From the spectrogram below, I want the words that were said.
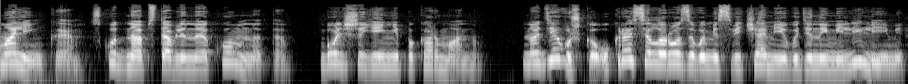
Маленькая, скудно обставленная комната, больше ей не по карману. Но девушка украсила розовыми свечами и водяными лилиями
